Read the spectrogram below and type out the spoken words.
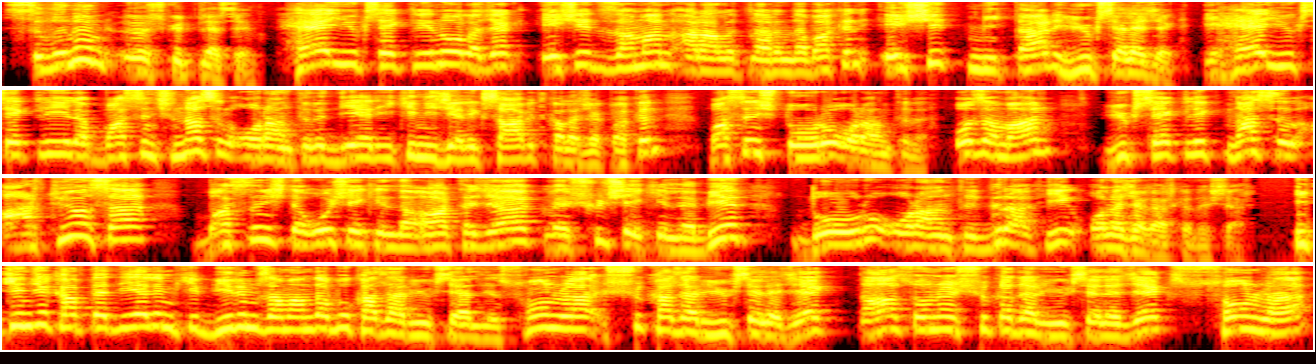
sıvının öz kütlesi. H yüksekliği ne olacak? Eşit zaman aralıklarında bakın eşit miktar yükselecek. E, H yüksekliğiyle basınç nasıl orantılı? Diğer iki nicelik sabit kalacak bakın. Basınç doğru orantılı. O zaman yükseklik nasıl artıyorsa basınç da o şekilde artacak ve şu şekilde bir doğru orantı grafiği olacak arkadaşlar. İkinci kapta diyelim ki birim zamanda bu kadar yükseldi. Sonra şu kadar yükselecek. Daha sonra şu kadar yükselecek. Sonra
